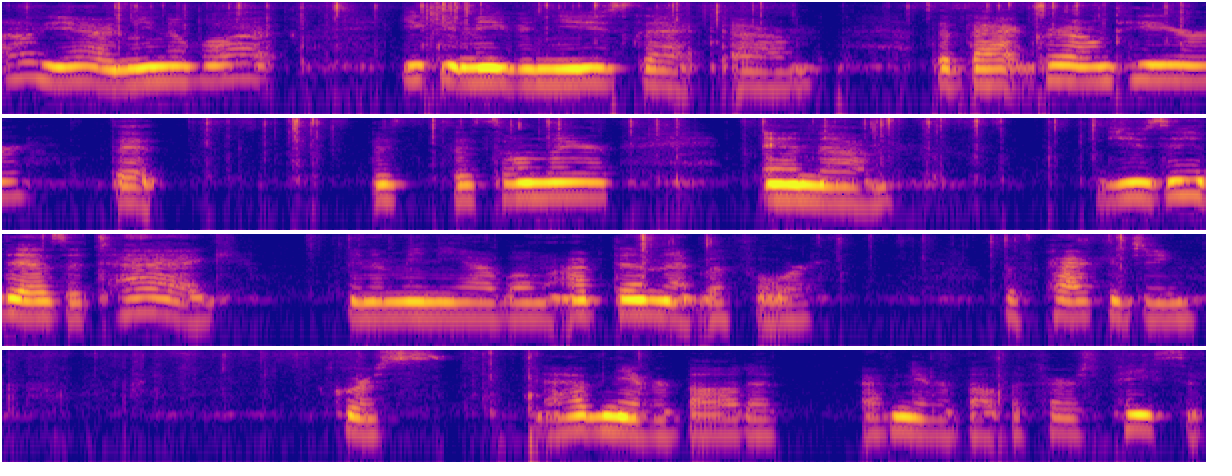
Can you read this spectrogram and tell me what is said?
Oh yeah, and you know what? You can even use that, um, the background here that that's on there and um, use it as a tag in a mini album. I've done that before with packaging. Of course, I've never bought a I've never bought the first piece of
